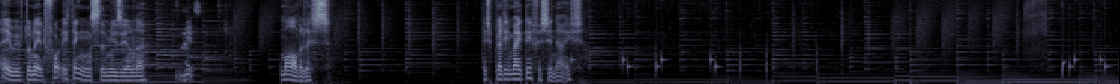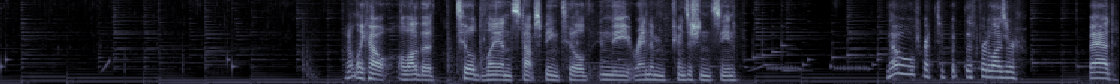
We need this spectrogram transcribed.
Hey, we've donated 40 things to the museum now. Nice. Marvellous. It's bloody magnificent, that is. I don't like how a lot of the tilled land stops being tilled in the random transition scene. No, forgot to put the fertilizer. Bad.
